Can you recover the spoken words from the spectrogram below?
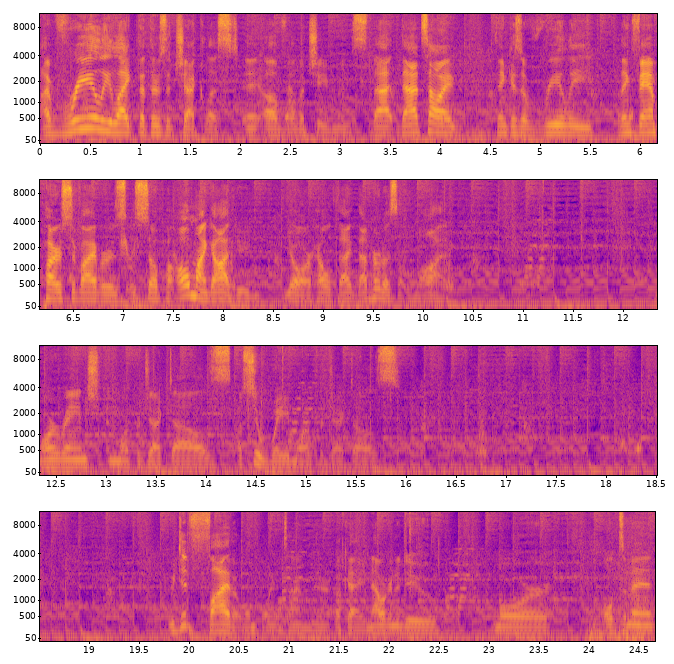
I really like that there's a checklist eh, of, of achievements. That That's how I think is a really, I think Vampire Survivors is so, oh my god, dude. Yo, our health, that, that hurt us a lot. More range and more projectiles. Let's do way more projectiles. We did five at one point in time there. Okay, now we're gonna do more ultimate.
